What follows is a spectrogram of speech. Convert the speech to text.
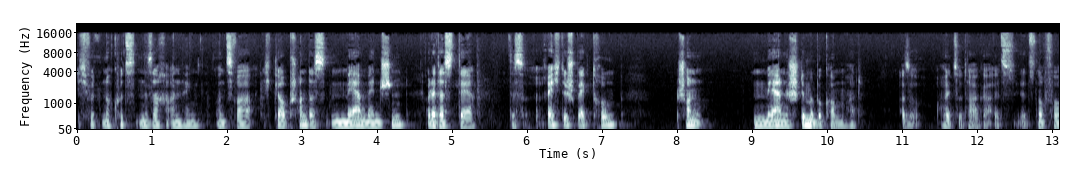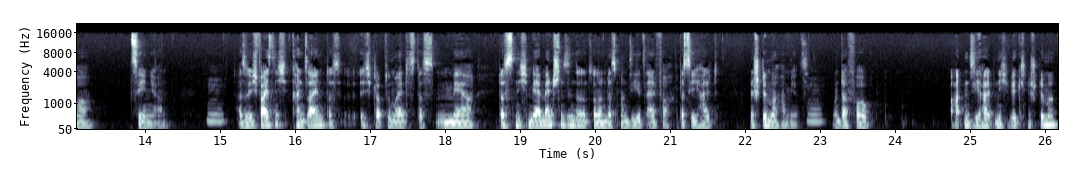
Ich würde noch kurz eine Sache anhängen. Und zwar, ich glaube schon, dass mehr Menschen oder dass der, das rechte Spektrum schon mehr eine Stimme bekommen hat. Also heutzutage als jetzt noch vor zehn Jahren. Hm. Also ich weiß nicht, kann sein, dass ich glaube, du meintest, dass mehr, dass es nicht mehr Menschen sind, sondern dass man sie jetzt einfach, dass sie halt eine Stimme haben jetzt. Hm. Und davor hatten sie halt nicht wirklich eine Stimme,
